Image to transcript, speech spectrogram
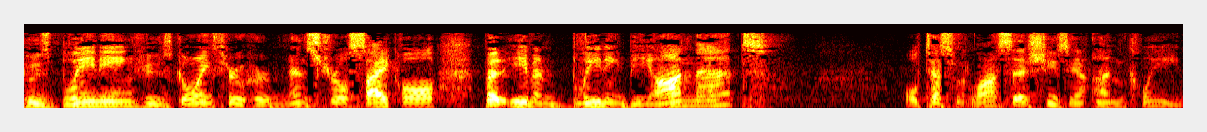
who's bleeding, who's going through her menstrual cycle, but even bleeding beyond that, Old Testament law says she's unclean.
